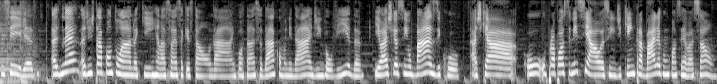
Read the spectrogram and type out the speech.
Cecília, né, a gente está pontuando aqui em relação a essa questão da importância da comunidade envolvida. E eu acho que assim, o básico, acho que a, o, o propósito inicial, assim, de quem trabalha com conservação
